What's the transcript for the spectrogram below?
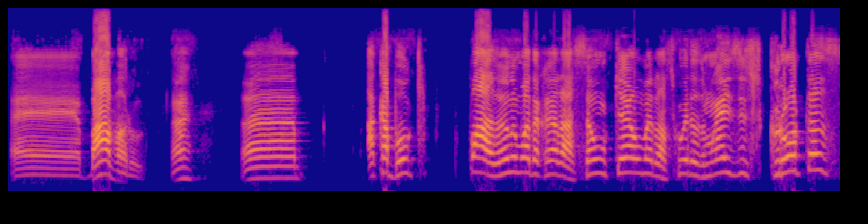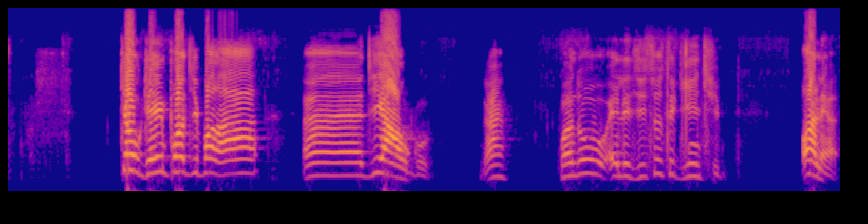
é, bávaro, né? Uh, acabou falando uma declaração que é uma das coisas mais escrotas que alguém pode falar uh, de algo, né? Quando ele disse o seguinte, olha,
